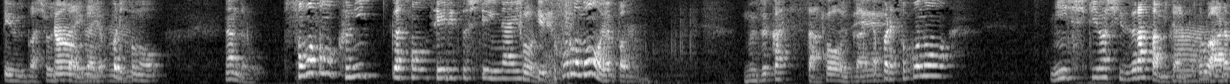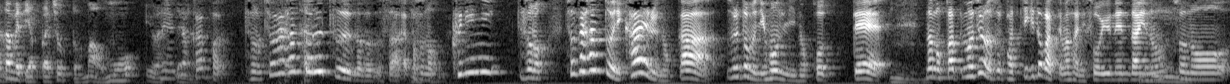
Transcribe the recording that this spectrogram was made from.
ていう場所自体がやっぱりその、なんだろう。そもそも国がそ成立していないっていうところのやっぱ難しさというかね。やっぱりそこの認識のしづらさみたいなところは改めてやっぱりちょっとまあ思いはしてる。ねなんかやっぱその朝鮮半島ルーツのだとさやっぱその国にその朝鮮半島に帰るのかそれとも日本に残ってうん。なのかってもちろんそのパッチギとかってまさにそういう年代の,、うん。その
